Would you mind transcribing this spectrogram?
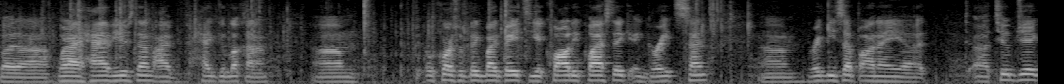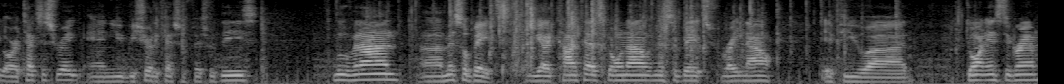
but when I have used them, I've had good luck on them. Um, of course, with Big Bite baits, you get quality plastic and great scent. Um, rig these up on a, tube jig or a Texas rig, and you'd be sure to catch some fish with these. Moving on, uh, missile baits. We got a contest going on with missile baits right now. If you uh, go on Instagram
